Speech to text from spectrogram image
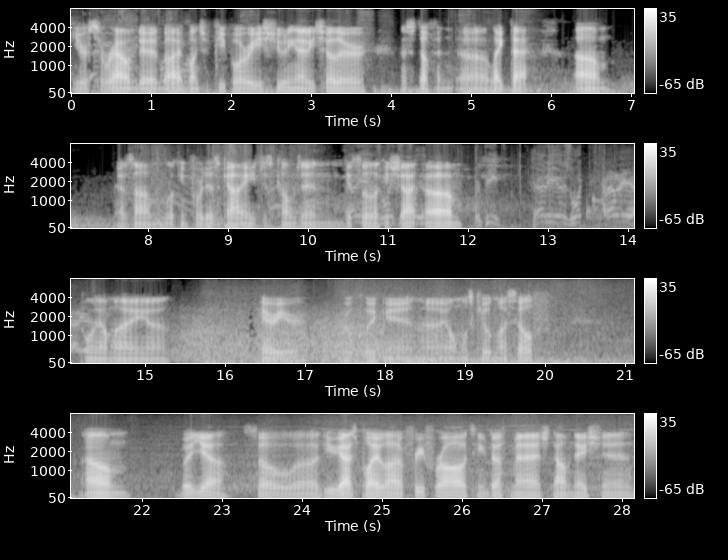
you're surrounded by a bunch of people already shooting at each other and stuff and uh, like that. Um, as I'm looking for this guy he just comes in gets a lucky shot um, pulling out my uh, Harrier real quick and I almost killed myself. Um, but yeah, so uh, do you guys play a lot of free for all, team deathmatch, domination,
